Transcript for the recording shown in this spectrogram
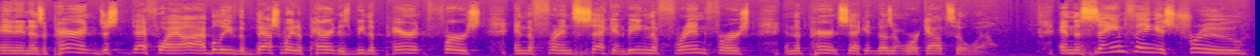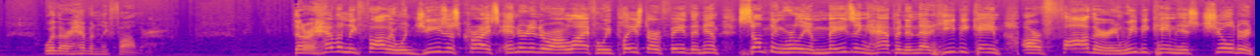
and, and as a parent, just FYI, I believe the best way to parent is be the parent first and the friend second. Being the friend first and the parent second doesn't work out so well. And the same thing is true with our Heavenly Father that our Heavenly Father, when Jesus Christ entered into our life and we placed our faith in Him, something really amazing happened in that He became our Father and we became His children,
